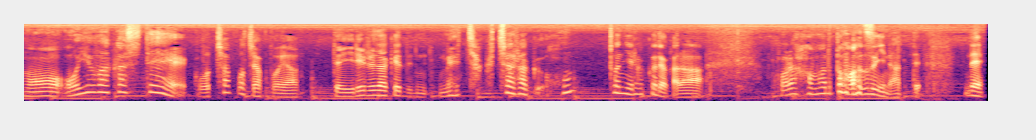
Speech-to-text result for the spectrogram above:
もうお湯沸かしてこうチャポチャポやって入れるだけでめちゃくちゃ楽。本当に楽だからこれハマるとまずいなって。で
